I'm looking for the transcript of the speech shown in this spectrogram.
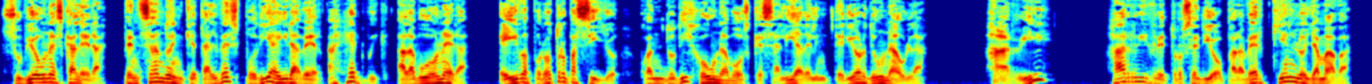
Subió una escalera, pensando en que tal vez podía ir a ver a Hedwig a la buhonera, e iba por otro pasillo cuando dijo una voz que salía del interior de un aula. ¿Harry? Harry retrocedió para ver quién lo llamaba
